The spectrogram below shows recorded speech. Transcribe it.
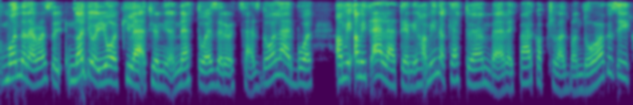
Mondanám azt, hogy nagyon jól ki lehet jönni a nettó 1500 dollárból, ami, amit el lehet érni. Ha mind a kettő ember egy párkapcsolatban dolgozik,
